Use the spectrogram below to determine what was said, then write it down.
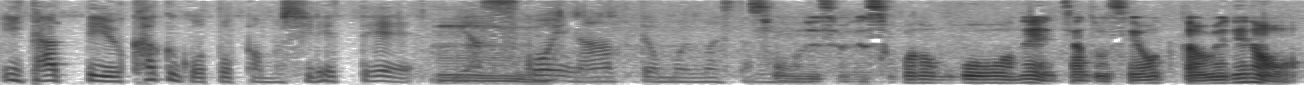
いたっていう覚悟とかも知れてうんいやすごいなって思いましたね。そうですよね。そこのこうね、ちゃんと背負った上での、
